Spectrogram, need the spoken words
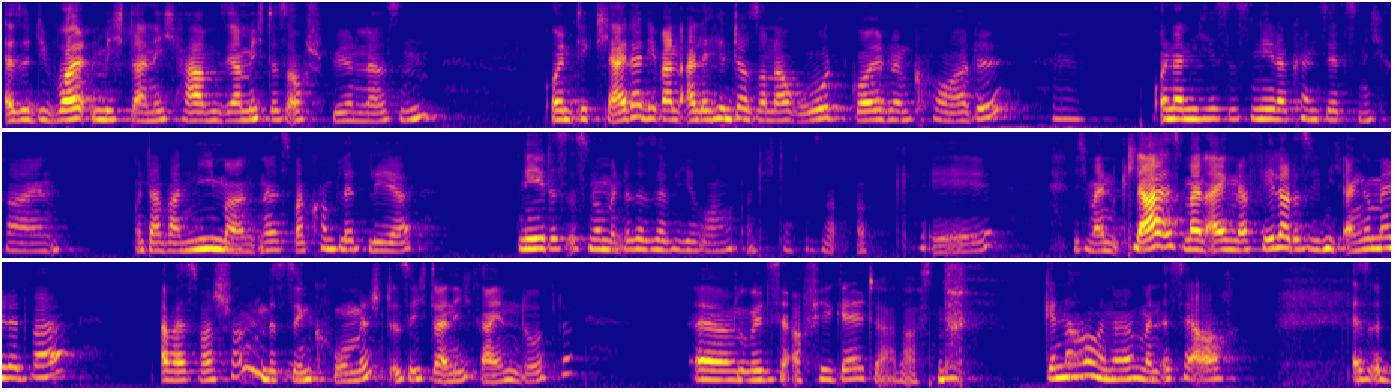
Also die wollten mich da nicht haben, sie haben mich das auch spüren lassen. Und die Kleider, die waren alle hinter so einer rot-goldenen Kordel. Und dann hieß es, nee, da können sie jetzt nicht rein. Und da war niemand, ne? es war komplett leer. Nee, das ist nur mit Reservierung. Und ich dachte so, okay. Ich meine, klar ist mein eigener Fehler, dass ich nicht angemeldet war. Aber es war schon ein bisschen komisch, dass ich da nicht rein durfte. Ähm, Du willst ja auch viel Geld da lassen. Genau, ne? Man ist ja auch Also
